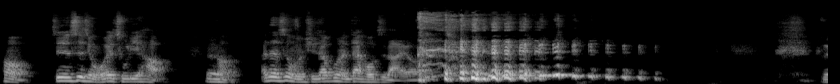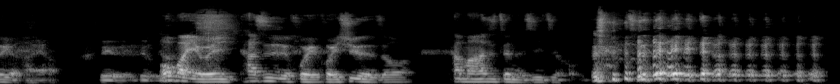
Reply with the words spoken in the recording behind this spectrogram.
哦，这件事情我会处理好，嗯，啊，但是我们学校不能带猴子来哦。”这个还好，这个就我本来以为他是回回去的时候。他妈是真的是一只猴子 之类的。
